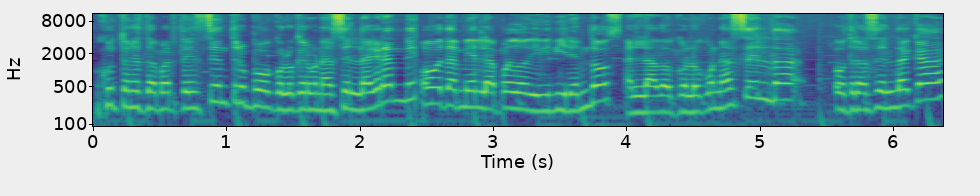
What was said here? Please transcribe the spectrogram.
Justo en esta parte del centro puedo colocar una celda grande o también la puedo dividir en dos. Al lado coloco una celda, otra celda acá.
